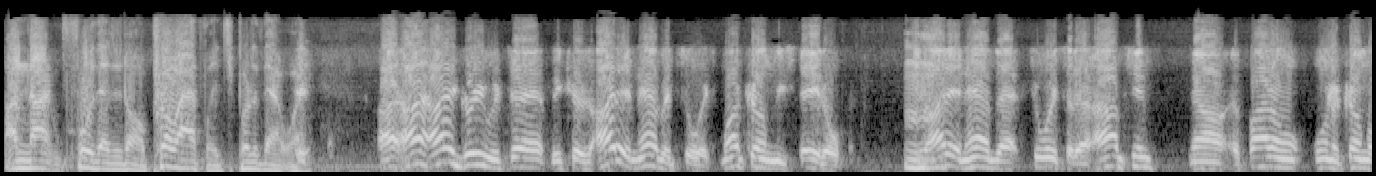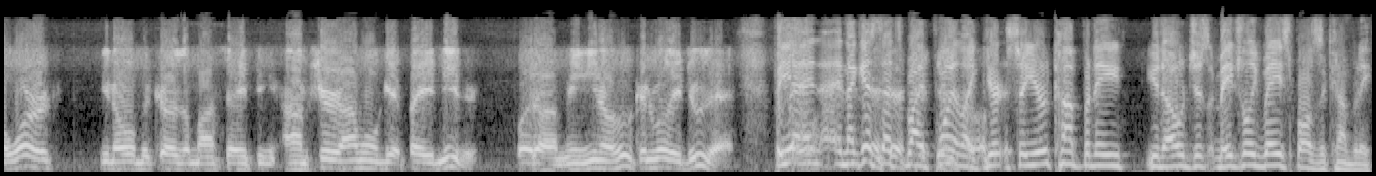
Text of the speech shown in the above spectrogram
I'm not for that at all. Pro athletes, put it that way. I, I, I agree with that because I didn't have a choice. My company stayed open. You know, I didn't have that choice or that option. Now, if I don't want to come to work, you know, because of my safety, I'm sure I won't get paid neither. But I mean, you know, who can really do that? But yeah, and, and I guess that's my point. Like, your so your company, you know, just Major League Baseball is a company.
